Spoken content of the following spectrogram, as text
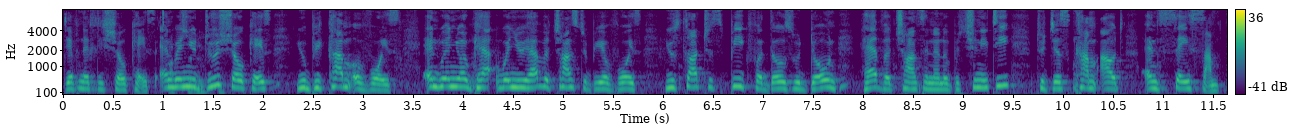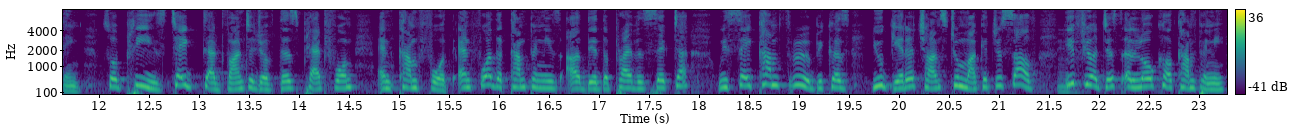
definitely showcase. And Absolutely. when you do showcase you become a voice. And when you when you have a chance to be a voice you start to speak for those who don't have a chance and an opportunity to just come out and say something. So please take advantage of this platform and come forth. And for the companies out there the private sector we say come through because you get a chance to market yourself. Mm. If you're just a local company,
